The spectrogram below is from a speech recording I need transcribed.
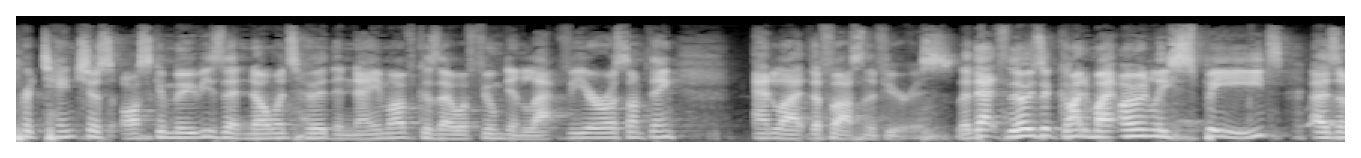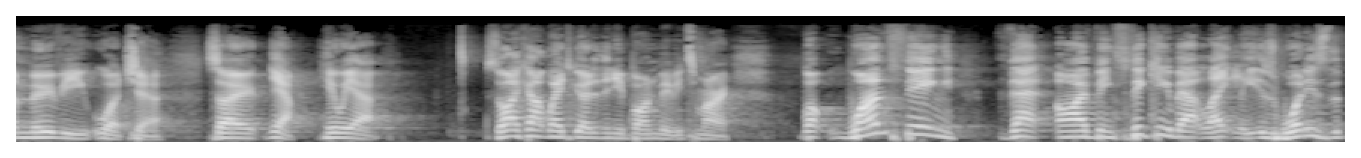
pretentious Oscar movies that no one's heard the name of because they were filmed in Latvia or something, and like The Fast and the Furious. Like that's, those are kind of my only speeds as a movie watcher. So, yeah, here we are. So, I can't wait to go to the new Bond movie tomorrow. But one thing that I've been thinking about lately is what is the,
